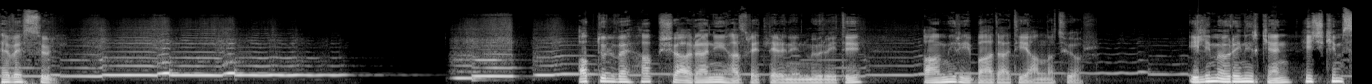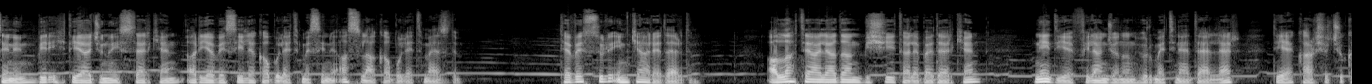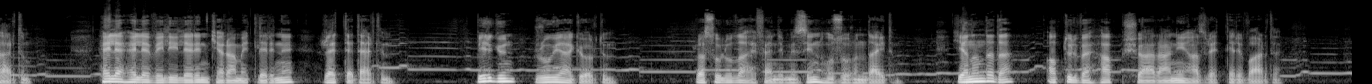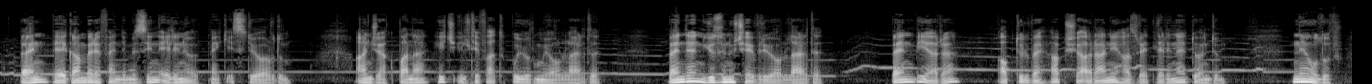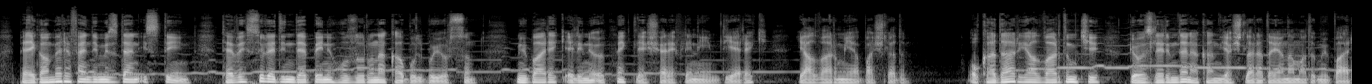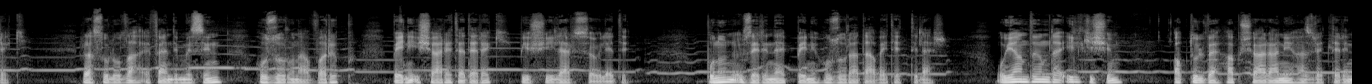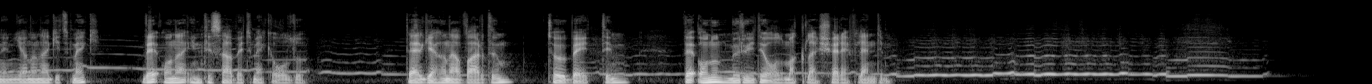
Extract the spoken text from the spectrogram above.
Tevessül Abdülvehhab Şarani Hazretlerinin müridi Amir-i Bağdadi anlatıyor. İlim öğrenirken hiç kimsenin bir ihtiyacını isterken araya vesile kabul etmesini asla kabul etmezdim. Tevessülü inkar ederdim. Allah Teala'dan bir şey talep ederken ne diye filancanın hürmetine derler diye karşı çıkardım. Hele hele velilerin kerametlerini reddederdim. Bir gün rüya gördüm. Resulullah Efendimizin huzurundaydım. Yanında da Abdülvehhab Şarani Hazretleri vardı. Ben Peygamber Efendimizin elini öpmek istiyordum. Ancak bana hiç iltifat buyurmuyorlardı. Benden yüzünü çeviriyorlardı. Ben bir ara Abdülvehhab Şarani Hazretlerine döndüm. Ne olur Peygamber Efendimiz'den isteyin, tevessül edin de beni huzuruna kabul buyursun, mübarek elini öpmekle şerefleneyim diyerek yalvarmaya başladım. O kadar yalvardım ki gözlerimden akan yaşlara dayanamadı mübarek. Resulullah Efendimizin huzuruna varıp beni işaret ederek bir şeyler söyledi. Bunun üzerine beni huzura davet ettiler. Uyandığımda ilk işim Abdülvehhab Şarani Hazretlerinin yanına gitmek ve ona intisap etmek oldu. Dergahına vardım, tövbe ettim ve onun müridi olmakla şereflendim.''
